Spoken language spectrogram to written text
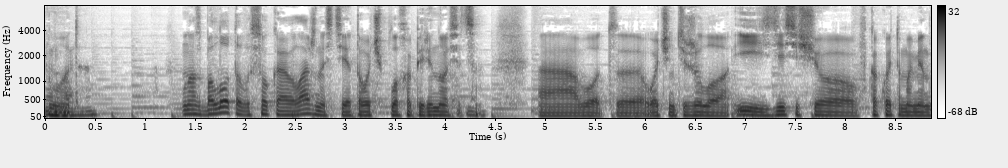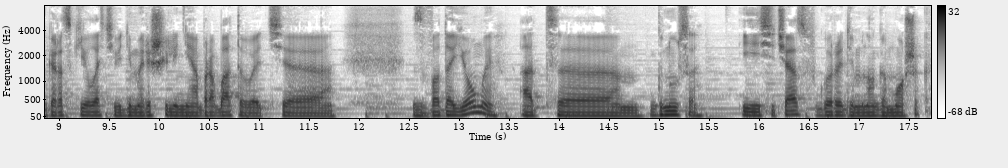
Вот. У нас болото, высокая влажность, и это очень плохо переносится. А, вот, э, очень тяжело. И здесь еще в какой-то момент городские власти, видимо, решили не обрабатывать э, водоемы от э, гнуса. И сейчас в городе много мошек.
